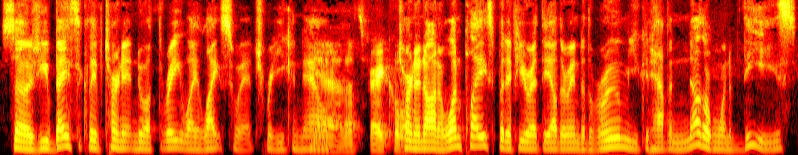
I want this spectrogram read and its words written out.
So you basically have turned it into a three-way light switch where you can now yeah, that's very cool. turn it on in one place. But if you're at the other end of the room, you could have another one of these,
